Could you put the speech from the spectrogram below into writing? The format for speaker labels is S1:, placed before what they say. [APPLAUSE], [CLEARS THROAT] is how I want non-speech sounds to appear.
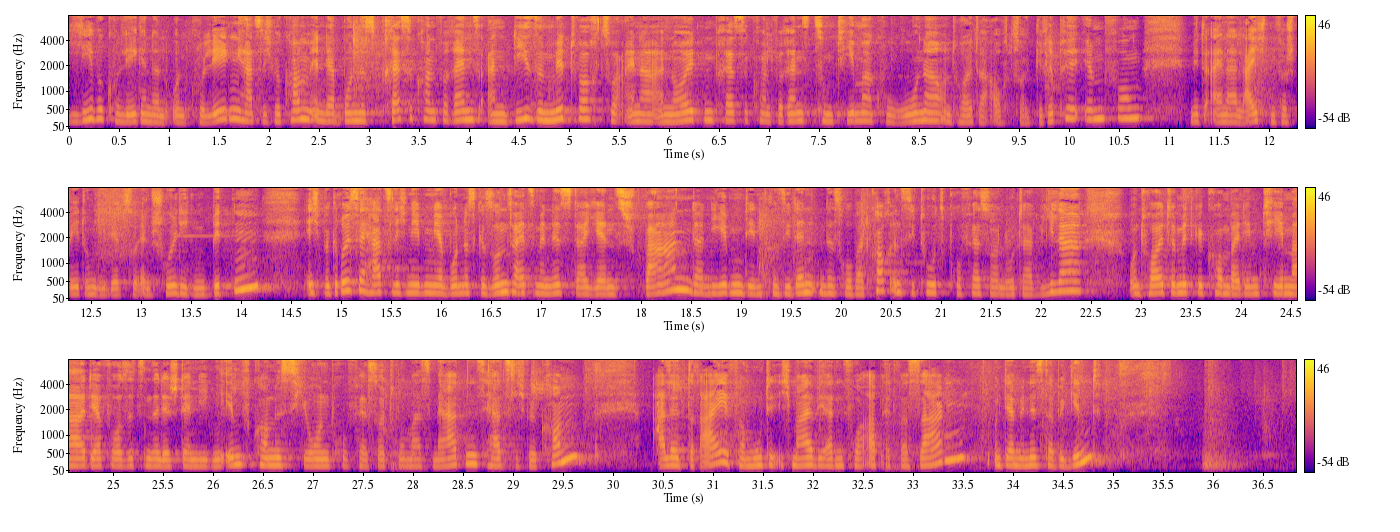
S1: Liebe Kolleginnen und Kollegen, herzlich willkommen in der Bundespressekonferenz an diesem Mittwoch zu einer erneuten Pressekonferenz zum Thema Corona und heute auch zur Grippeimpfung mit einer leichten Verspätung, die wir zu entschuldigen bitten. Ich begrüße herzlich neben mir Bundesgesundheitsminister Jens Spahn, daneben den Präsidenten des Robert Koch Instituts, Professor Lothar Wieler und heute mitgekommen bei dem Thema der Vorsitzende der Ständigen Impfkommission, Professor Thomas Mertens. Herzlich willkommen. Alle drei, vermute ich mal, werden vorab etwas sagen. Und der Minister beginnt.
